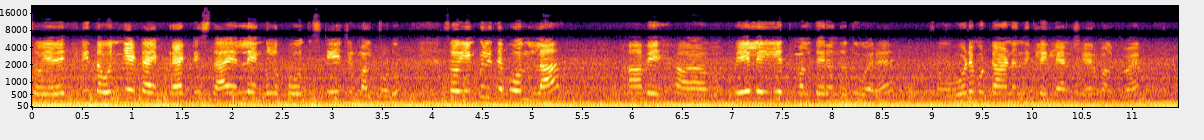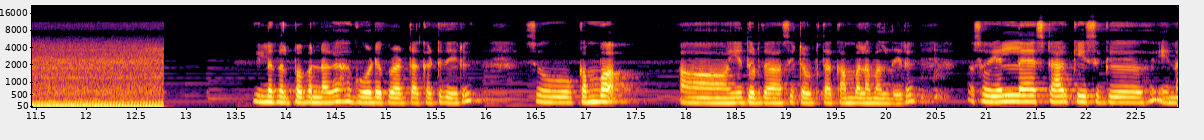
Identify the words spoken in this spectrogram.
ಸೊ ಇಂತ ಒಂದೇ ಟೈಮ್ ಪ್ರಾಕ್ಟೀಸ್ ದ ಎಲ್ಲ ಎಂಕುಲು ಪೋದು ಸ್ಟೇಜ್ ಮಲ್ಪೋಡು ಸೊ ಎಂಕುಲಿತೆ ಪೋನುಲ್ಲ ಅವೇ ಆ, ಬೇಲೆ ಏತ್ ಮಲ್ತೇರಂದು ತೂವರೆ. ಸೊ ಓಡೆ ಮುಟ್ಟ ಆನಂದಿಕ್ಲಿಗ್ಲೆ ಶೇರ್ ಇಲ್ಲ ಸ್ವಲ್ಪ ಬಂದಾಗ ಗೋಡೆ ಪುರಾಟ ಕಟ್ಟಿದೇರು ಸೊ ಕಂಬ ಎದುರ್ದ ಸಿಟೌಟ್ದ ಕಂಬಲ ಮಲ್ದೇರು. ಸೊ ಎಲ್ಲ ಸ್ಟಾರ್ ಕೇಸಿಗೆ ಏನ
